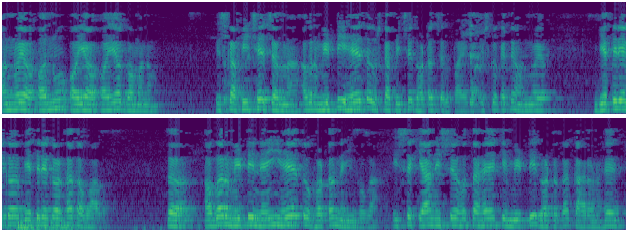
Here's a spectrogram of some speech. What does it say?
अन्वय, अनु, अय अय, गमनम। इसका पीछे चलना, अगर मिट्टी है तो उसका पीछे घट चल पाएगा। इसको कहते हैं अन्वय। व्यतिरेक व्यतिरेक अर्थात अभाव। तो अगर मिट्टी नहीं है तो घट नहीं होगा। इससे क्या निश्चय होता है कि मिट्टी घट का कारण है?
